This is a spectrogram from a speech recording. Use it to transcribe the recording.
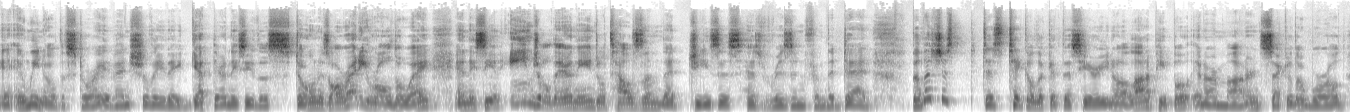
And, we know the story. Eventually, they get there and they see the stone is already rolled away, and they see an angel there, and the angel tells them that Jesus has risen from the dead. But let's just just take a look at this here. You know, a lot of people in our modern secular world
